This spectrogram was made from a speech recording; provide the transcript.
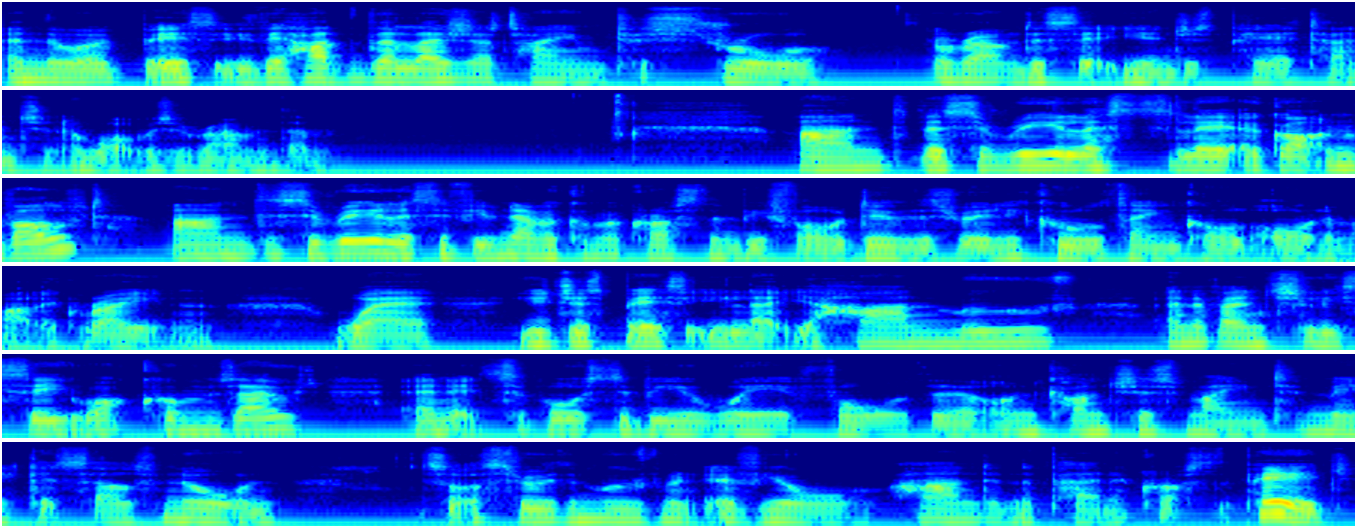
and they were basically they had the leisure time to stroll around the city and just pay attention to what was around them. And the surrealists later got involved, and the surrealists, if you've never come across them before, do this really cool thing called automatic writing, where you just basically let your hand move and eventually see what comes out, and it's supposed to be a way for the unconscious mind to make itself known, sort of through the movement of your hand and the pen across the page.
